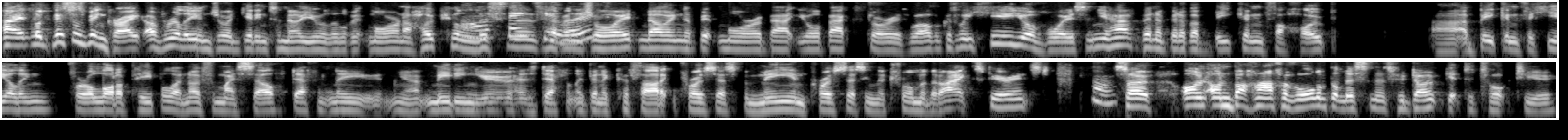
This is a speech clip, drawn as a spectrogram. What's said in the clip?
Hey, look, this has been great. I've really enjoyed getting to know you a little bit more, and I hope your Oh, listeners you, have Luc. enjoyed knowing a bit more about your backstory as well, because we hear your voice and you have been a bit of a beacon for hope uh, a beacon for healing for a lot of people. I know for myself, definitely, you know, meeting you has definitely been a cathartic process for me in processing the trauma that I experienced. Oh. So, on on behalf of all of the listeners who don't get to talk to you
